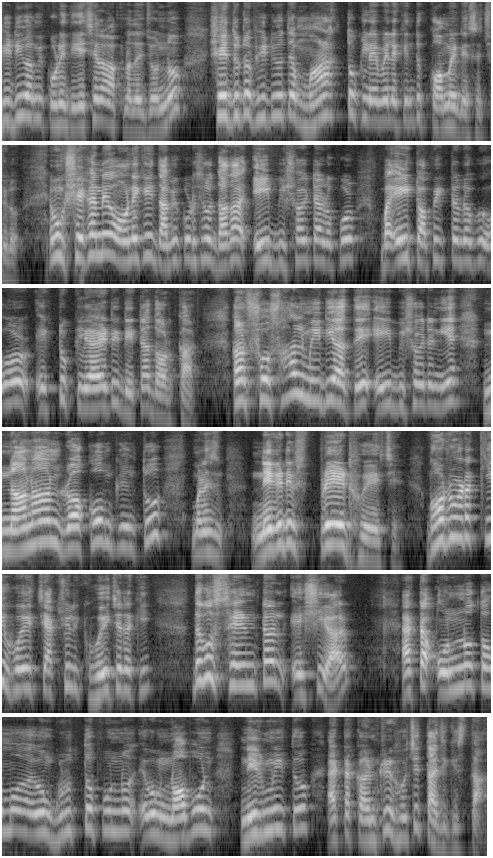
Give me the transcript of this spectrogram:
ভিডিও আমি করে দিয়েছিলাম আপনাদের জন্য, সেই দুটো ভিডিওতে মারাত্মক লেভেলে কিন্তু কমেন্ট এসেছিল। এবং সেখানে অনেকেই দাবি করেছিল, দাদা, এই বিষয়টার ওপর বা এই টপিকটার ওপর একটু ক্লিয়ারিটি ডেটা দরকার। কারণ সোশ্যাল মিডিয়াতে এই বিষয়টা নিয়ে নানান রকম কিন্তু মানে নেগেটিভ স্প্রেড হয়েছে। ঘটনাটা কি হয়েছে? অ্যাকচুয়ালি হয়েছেটা কি? দেখুন সেন্ট্রাল এশিয়ার একটা অন্যতম এবং গুরুত্বপূর্ণ এবং নবনির্মিত একটা কান্ট্রি হচ্ছে তাজিকিস্তান।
